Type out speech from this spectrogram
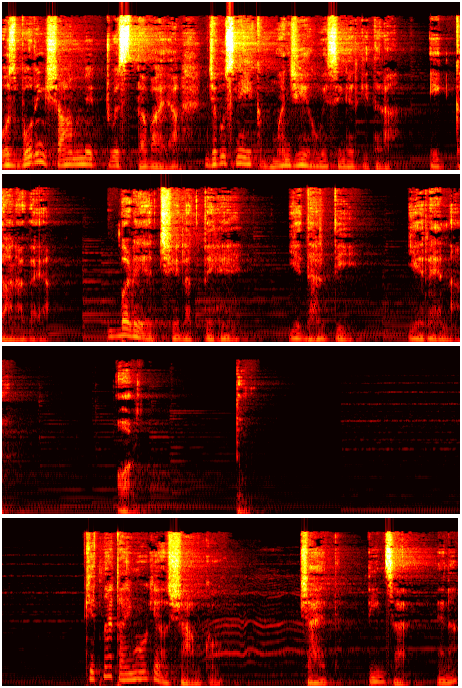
उस बोरिंग शाम में ट्विस्ट तब आया जब उसने एक मंझे हुए सिंगर की तरह एक गाना गाया। बड़े अच्छे लगते हैं ये धरती, ये रहना और तुम। कितना टाइम हो गया उस शाम को? शायद तीन साल, है ना?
